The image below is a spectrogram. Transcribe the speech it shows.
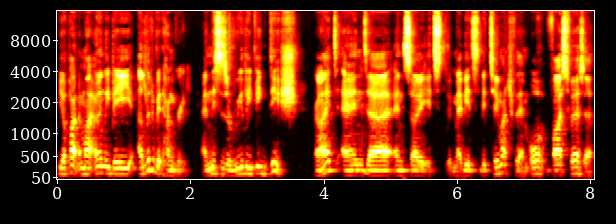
your partner might only be a little bit hungry, and this is a really big dish, right? And uh, and so it's maybe it's a bit too much for them, or vice versa.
